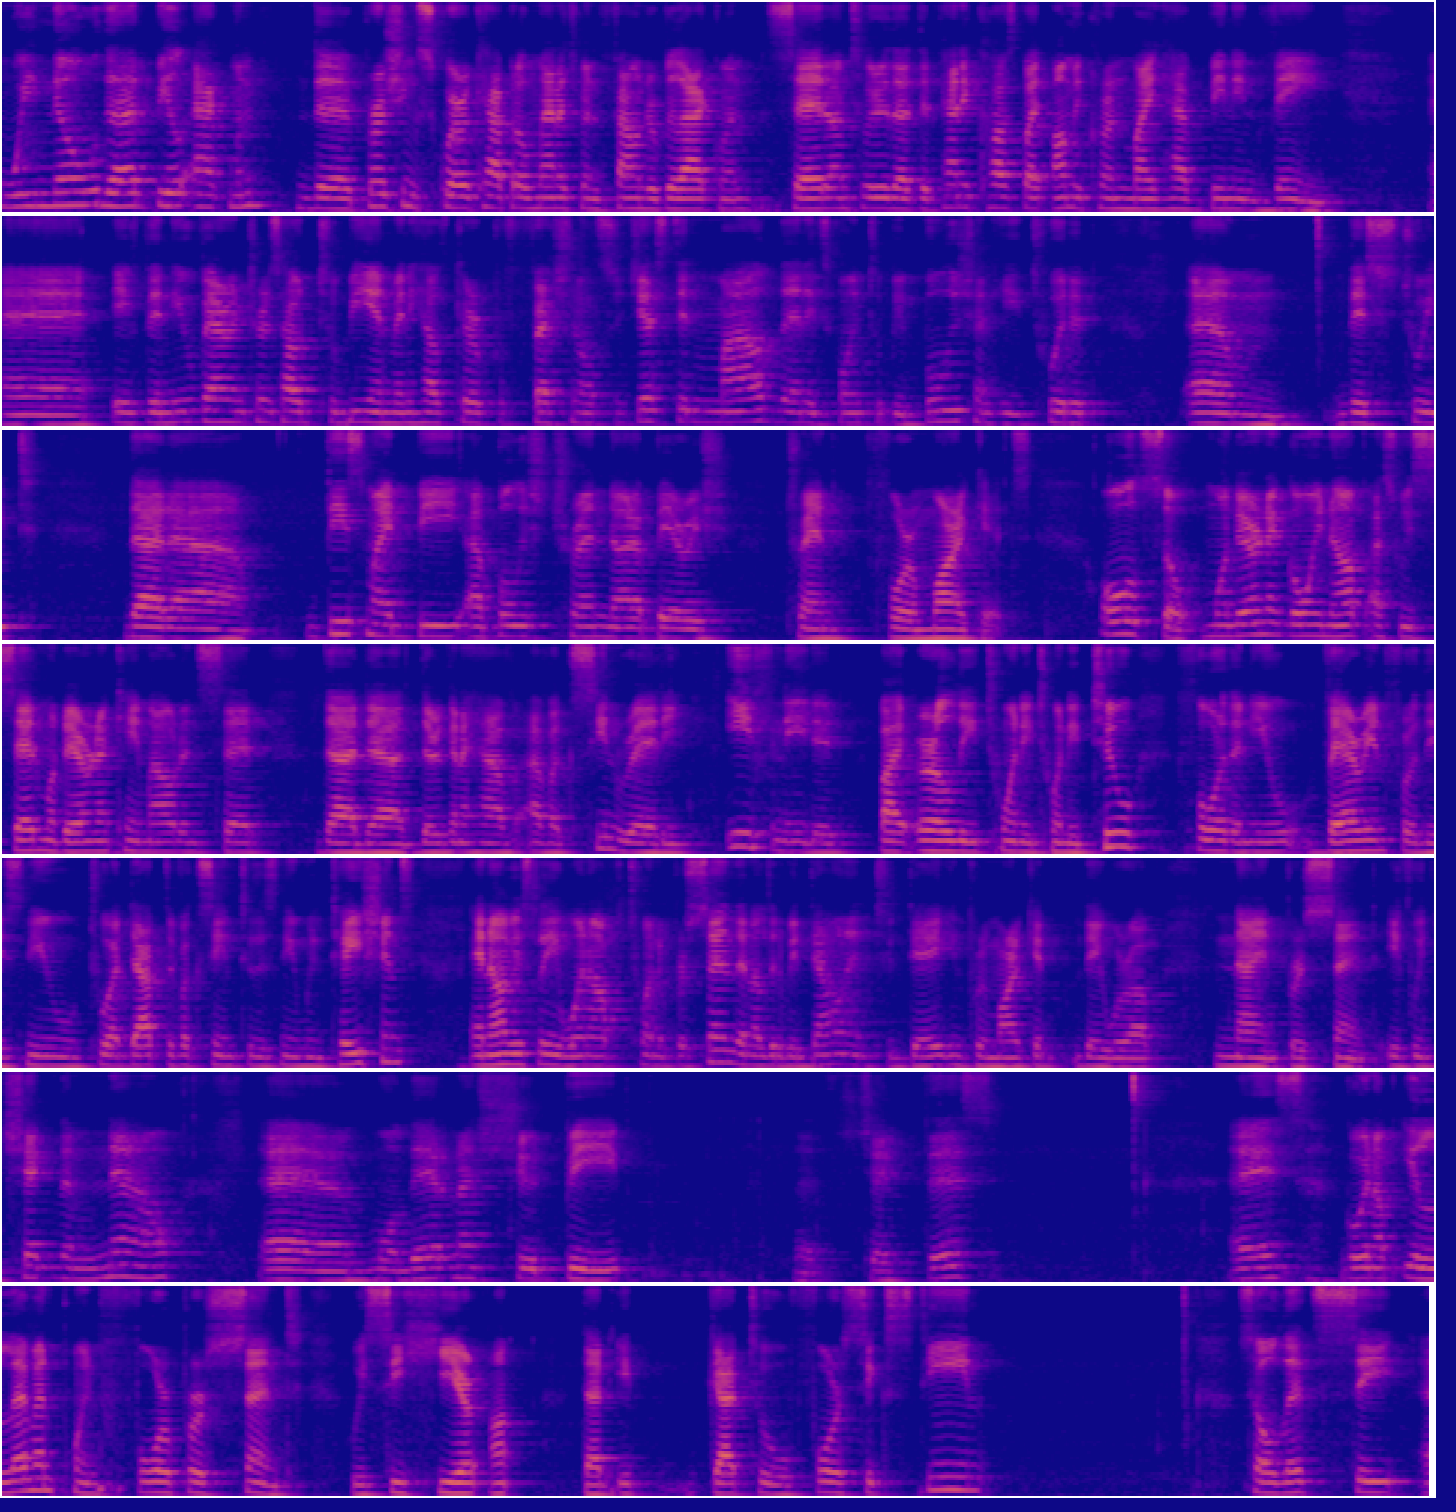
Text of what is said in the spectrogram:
we know that Bill Ackman, the Pershing Square Capital Management founder Bill Ackman, said on Twitter that the panic caused by Omicron might have been in vain. Uh, if the new variant turns out to be, and many healthcare professionals suggested mild, then it's going to be bullish. And he tweeted um, this tweet that uh, this might be a bullish trend, not a bearish trend for markets. Also, Moderna going up, as we said, Moderna came out and said that uh, they're gonna have a vaccine ready if needed by early 2022 for the new variant, for this new to adapt the vaccine to these new mutations. And obviously, it went up 20%, then a little bit down, and today in pre market they were up 9%. If we check them now, uh, Moderna should be, let's check this, is going up 11.4%. We see here uh, that it got to 416. So let's see.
